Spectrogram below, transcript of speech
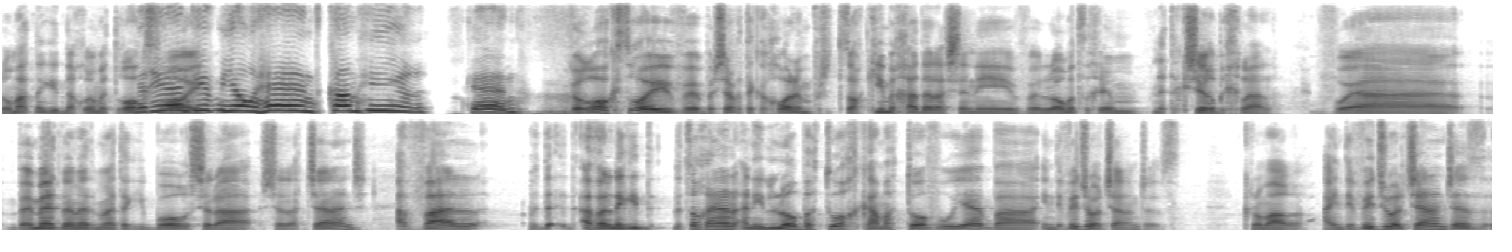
לעומת נגיד אנחנו רואים את רוקסרוי. מריאן, give me your hand, come here. כן. ורוקסרוי ובשבט הכחול הם פשוט צועקים אחד על השני ולא מצליחים לתקשר בכלל. והוא היה באמת באמת באמת הגיבור של, ה, של ה challenge, אבל אבל נגיד, לצורך העניין, אני לא בטוח כמה טוב הוא יהיה ב individual challenges. כלומר, ה individual challenges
